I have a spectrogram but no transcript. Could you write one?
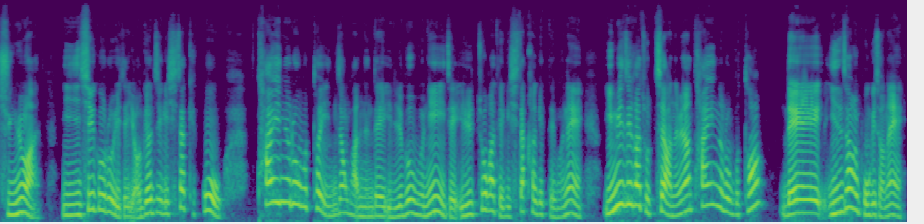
중요한 인식으로 이제 여겨지기 시작했고 타인으로부터 인정받는데 일부분이 이제 일조가 되기 시작하기 때문에 이미지가 좋지 않으면 타인으로부터 내 인상을 보기 전에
